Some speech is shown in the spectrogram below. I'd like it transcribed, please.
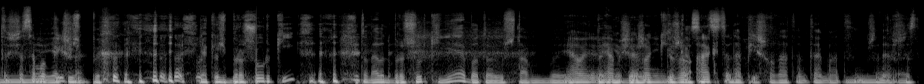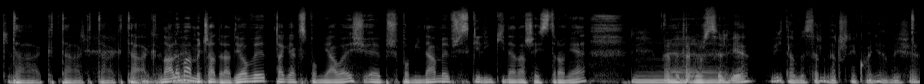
To się samo jakieś, jakieś broszurki? To nawet broszurki nie, bo to już tam... Ja, ja myślę, że oni dużo akcji napiszą na ten temat przede mm, wszystkim. Tak, tak, tak, tak. No ale mamy czat radiowy, tak jak wspomniałeś. E, przypominamy, wszystkie linki na naszej stronie. Mamy tam już e, Sylwię. Witamy serdecznie, kłaniamy się.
